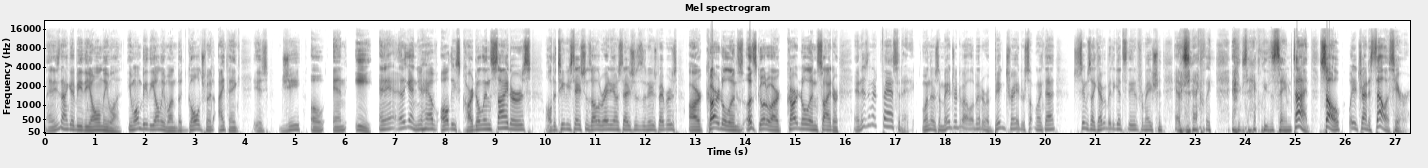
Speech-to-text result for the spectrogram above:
And he's not going to be the only one. He won't be the only one, but Goldschmidt, I think, is G O N E. And again, you have all these Cardinal insiders, all the TV stations, all the radio stations, the newspapers are Cardinal. Ins- Let's go to our Cardinal insider. And isn't it fascinating when there's a major development or a big trade or something like that? It seems like everybody gets the information at exactly at exactly the same time. So, what are you trying to sell us here?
